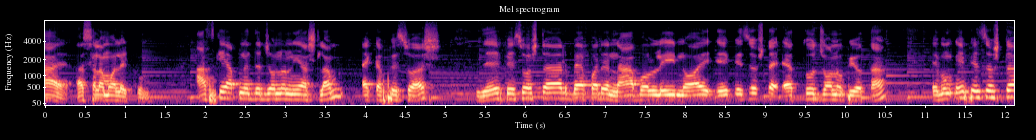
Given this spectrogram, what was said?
হাই আসসালামু আলাইকুম। আজকে আপনাদের জন্য নিয়ে আসলাম একটা ফেস ওয়াশ যে ফেস ওয়াশটার ব্যাপারে না বললেই নয়, এই ফেস ওয়াশটা এত জনপ্রিয়তা এবং এই ফেস ওয়াশটা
